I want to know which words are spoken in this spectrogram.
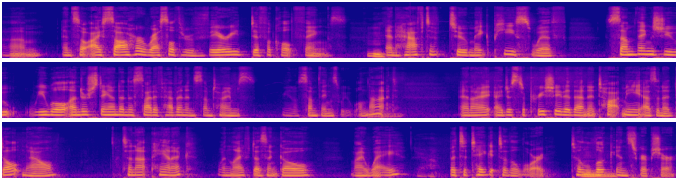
Um, and so I saw her wrestle through very difficult things and have to, to make peace with some things you we will understand on this side of heaven and sometimes you know some things we will not. And I, I just appreciated that and it taught me as an adult now to not panic when life doesn't go my way Yeah. but to take it to the Lord, to look in Scripture,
